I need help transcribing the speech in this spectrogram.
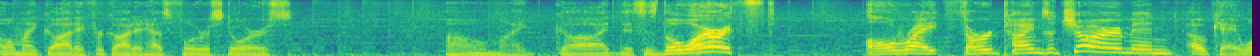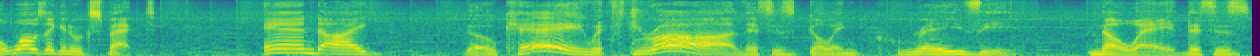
Oh my god, I forgot it has full restores. Oh my god, this is the worst. All right, third time's a charm, and okay, well, what was I going to expect? And I Okay, withdraw. This is going crazy. No way. This is...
